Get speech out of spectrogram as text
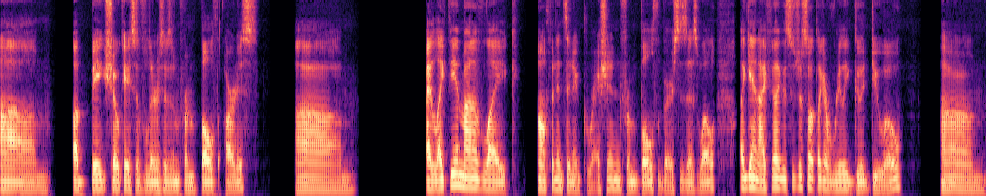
um, a big showcase of lyricism from both artists. Um, I like the amount of like confidence and aggression from both verses as well. Again, I feel like this is just like a really good duo. Um,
